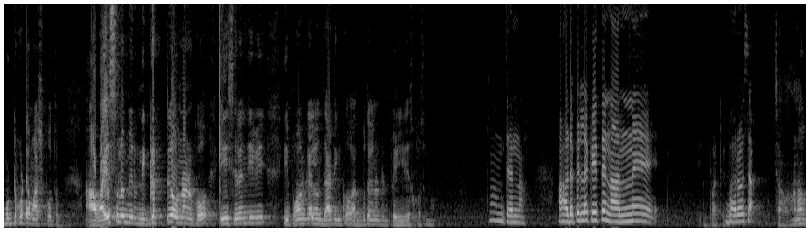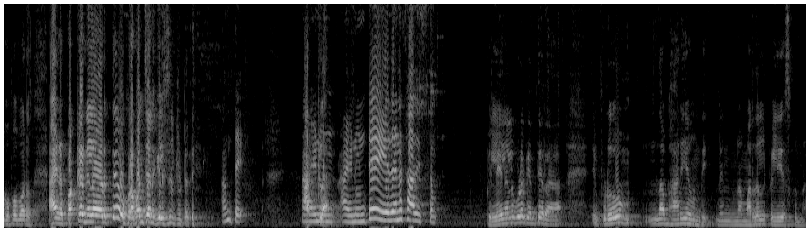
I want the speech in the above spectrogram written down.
ముట్టుకుంటే మర్చిపోతాం. ఆ వయసులో మీరు నిగ్గట్టుగా ఉన్నారనుకో ఈ చిరంజీవి ఈ పవన్ కళ్యాణ్ దాటి ఇంకో అద్భుతమైనటువంటి పెళ్ళి చేసుకోవచ్చు అంతేనా? ఆడపిల్లకైతే నాన్నే ఇంపార్టెంట్ భరోసా. చాలా గొప్ప భరోసా. ఆయన పక్కన నిలబడితే ఓ ప్రపంచాన్ని గెలిచినట్టుంటుంది. అంతే. ఆయన ఆయన ఉంటే ఏదైనా సాధిస్తాం. పెళ్ళైన కూడా గంతేరా. ఇప్పుడు నా భార్య ఉంది. నేను నా మరదలు పెళ్ళి చేసుకున్నా.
